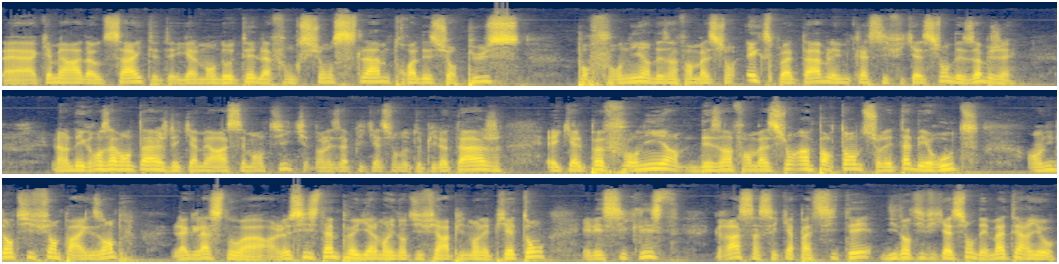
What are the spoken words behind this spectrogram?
La caméra d'Outsight est également dotée de la fonction SLAM 3D sur puce pour fournir des informations exploitables et une classification des objets. L'un des grands avantages des caméras sémantiques dans les applications d'autopilotage est qu'elles peuvent fournir des informations importantes sur l'état des routes en identifiant par exemple la glace noire. Le système peut également identifier rapidement les piétons et les cyclistes grâce à ses capacités d'identification des matériaux.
